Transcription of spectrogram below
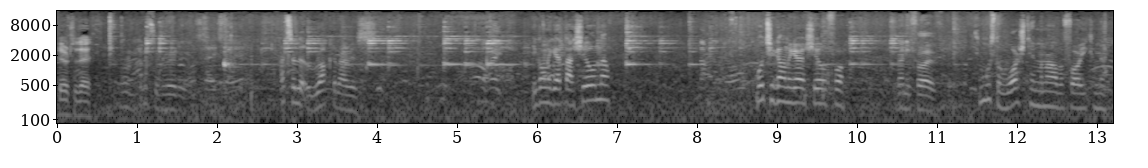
There today. Oh, that's a little rocket, I that is. You gonna get that shield now? What you gonna get a shield for? 25. You must have washed him an hour before you come in.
